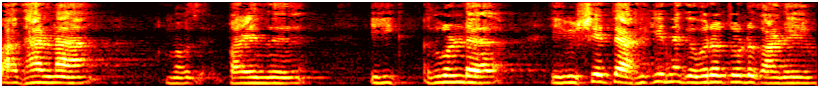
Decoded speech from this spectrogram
സാധാരണ പറയുന്നത് ഈ അതുകൊണ്ട് ഈ വിഷയത്തെ അർഹിക്കുന്ന ഗൗരവത്തോട് കാണുകയും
